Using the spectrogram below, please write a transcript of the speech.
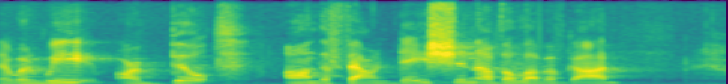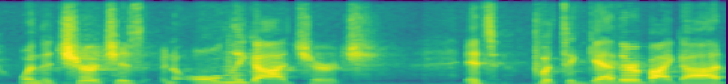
That when we are built on the foundation of the love of God, when the church is an only God church, it's put together by God,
